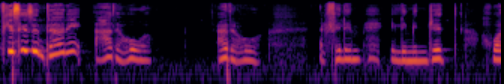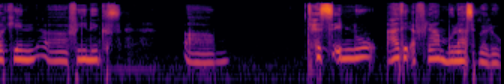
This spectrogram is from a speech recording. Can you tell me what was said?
في season تاني؟ هذا هو. هذا هو الفيلم اللي من جد خواكين آه فينيكس تحس إنه هذه الأفلام مناسبة له.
